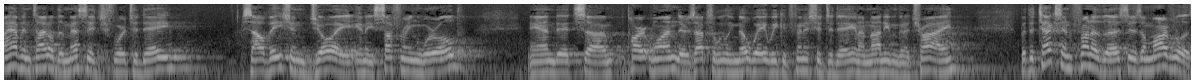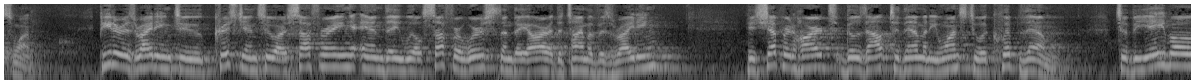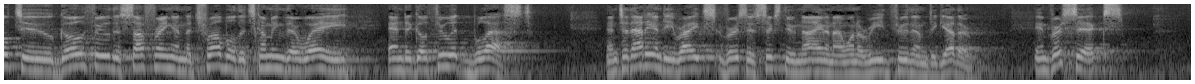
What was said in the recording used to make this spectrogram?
I have entitled the message for today, Salvation Joy in a Suffering World. And it's um, part one. There's absolutely no way we could finish it today, and I'm not even going to try. But the text in front of us is a marvelous one. Peter is writing to Christians who are suffering, and they will suffer worse than they are at the time of his writing. His shepherd heart goes out to them, and he wants to equip them to be able to go through the suffering and the trouble that's coming their way and to go through it blessed. And to that end, he writes verses 6 through 9, and I want to read through them together. In verse 6,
